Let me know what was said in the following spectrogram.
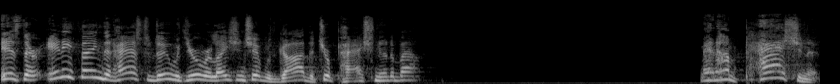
Is there anything that has to do with your relationship with God that you're passionate about? Man, I'm passionate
